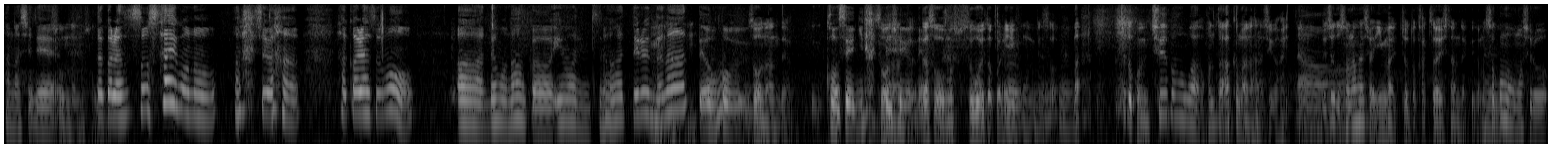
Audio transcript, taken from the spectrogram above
話で。だのからその最後の話は 図らずもああでもなんか今につながってるんだなって思う。そうなんだよ構成になってそうなんだそうもうすごいだからいい本でさ、うんうんうんまあ、ちょっとこの中盤は本当悪魔の話が入ってるでちょっとその話は今ちょっと割愛したんだけど、まあ、うん。そこも面白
